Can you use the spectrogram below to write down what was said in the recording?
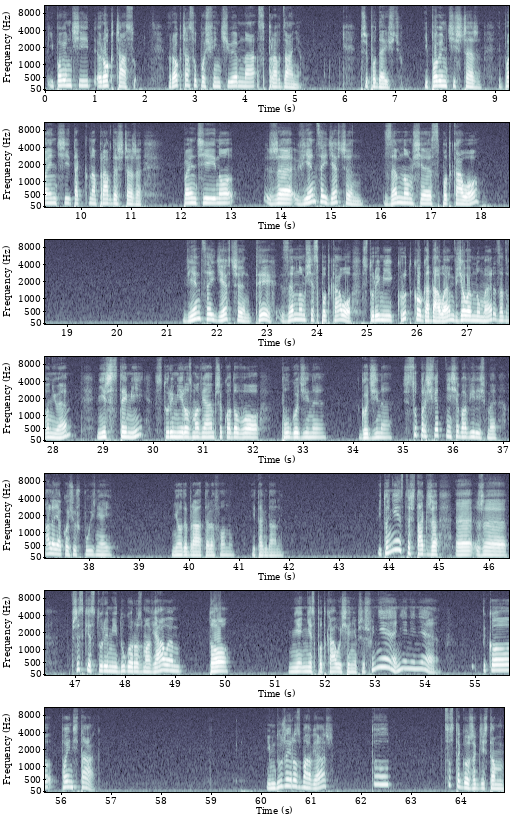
I powiem ci rok czasu. Rok czasu poświęciłem na sprawdzanie przy podejściu. I powiem ci szczerze, i powiem ci tak naprawdę szczerze, powiem ci, no, że więcej dziewczyn ze mną się spotkało, Więcej dziewczyn tych ze mną się spotkało, z którymi krótko gadałem, wziąłem numer, zadzwoniłem, niż z tymi, z którymi rozmawiałem przykładowo pół godziny, godzinę. Super świetnie się bawiliśmy, ale jakoś już później nie odebrała telefonu i tak dalej. I to nie jest też tak, że, e, że wszystkie, z którymi długo rozmawiałem, to nie, nie spotkały się, nie przyszły. Nie, nie, nie, nie. Tylko powiem ci tak. Im dłużej rozmawiasz, to co z tego, że gdzieś tam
